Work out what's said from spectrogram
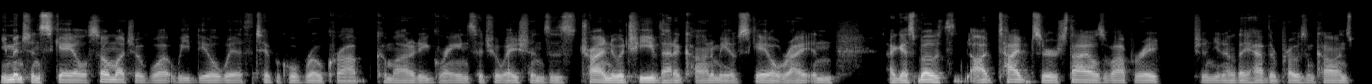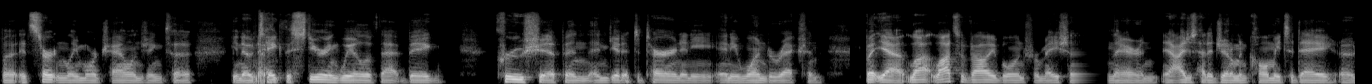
you mentioned scale. So much of what we deal with, typical row crop commodity grain situations, is trying to achieve that economy of scale, right? And I guess both uh, types or styles of operation, you know, they have their pros and cons, but it's certainly more challenging to, you know, take the steering wheel of that big cruise ship and and get it to turn any any one direction. But yeah, lot, lots of valuable information there. And yeah, I just had a gentleman call me today, uh,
